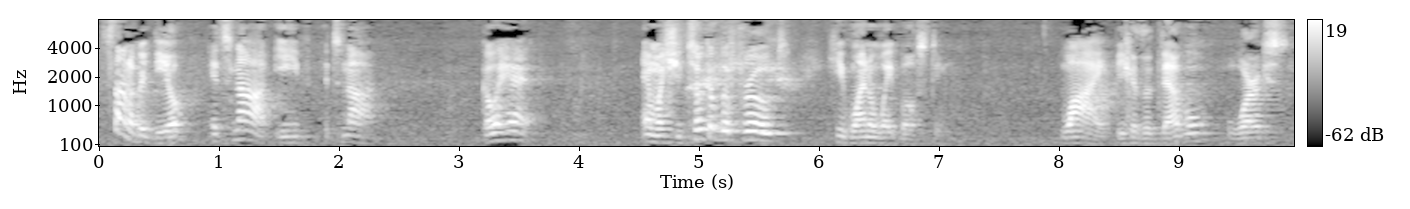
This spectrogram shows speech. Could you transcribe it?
it's not a big deal. It's not, Eve. It's not. Go ahead. And when she took of the fruit, he went away boasting. Why? Because the devil works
